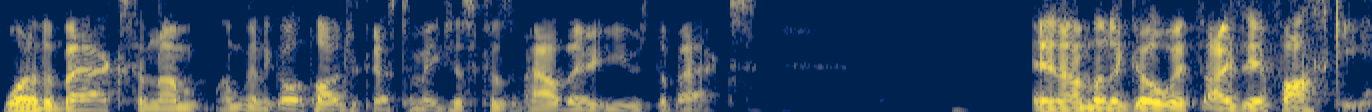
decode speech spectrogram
one of the backs, and I'm I'm going to go with Audric Estime just because of how they use the backs. And I'm going to go with Isaiah Foskey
